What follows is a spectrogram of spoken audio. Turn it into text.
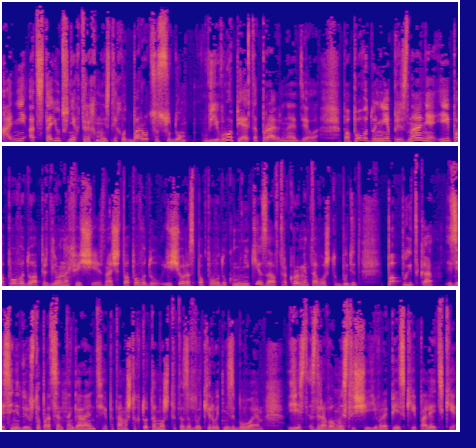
они отстают в некоторых мыслях. Вот бороться с судом в Европе – это правильное дело. По поводу непризнания и по поводу определенных вещей. Значит, по поводу, еще раз, по поводу коммунике завтра, кроме того, что будет попытка, здесь я не даю стопроцентной гарантии, потому что кто-то может это заблокировать, не забываем. Есть здравомыслящие европейские политики,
